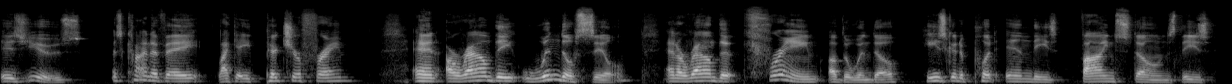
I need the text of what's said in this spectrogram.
is used as kind of a like a picture frame. And around the window sill and around the frame of the window he's going to put in these fine stones these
